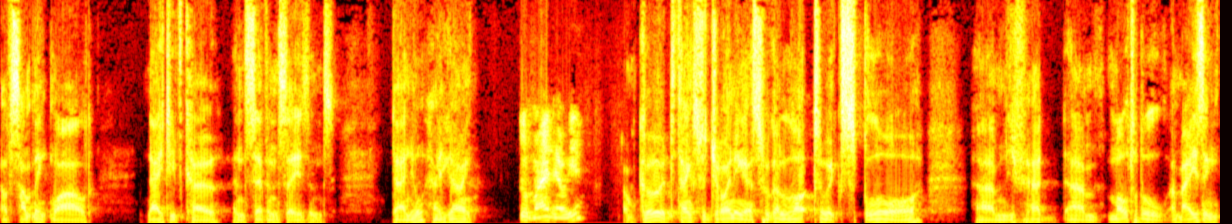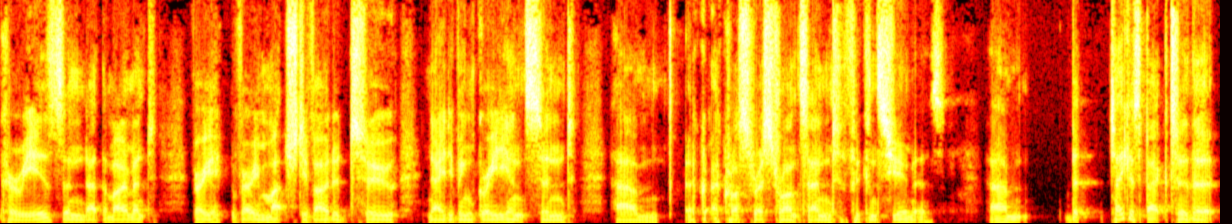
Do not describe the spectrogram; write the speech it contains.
of Something Wild, Native Co., and Seven Seasons. Daniel, how are you going? Good, mate. How are you? I'm good. Thanks for joining us. We've got a lot to explore. Um, you've had um, multiple amazing careers, and at the moment, very, very much devoted to native ingredients and um, ac- across restaurants and for consumers. Um, but take us back to the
